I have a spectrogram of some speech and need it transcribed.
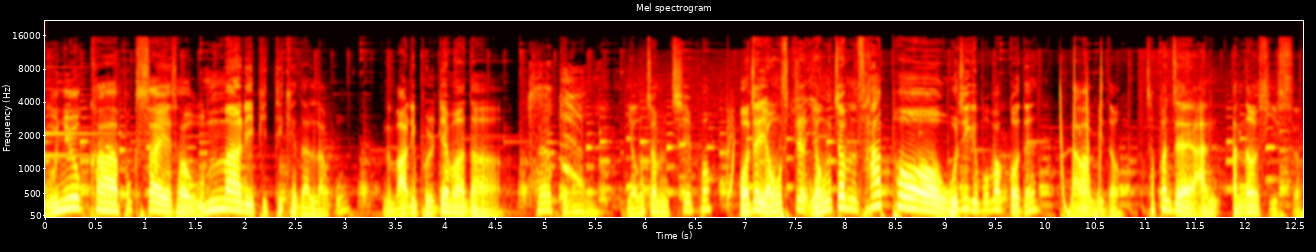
운유카 폭사에서 운말이 비틱해달라고? 근데 말이 볼 때마다 서엽긴 하네 0.7%? 어제 0.4% 오지게 뽑았거든? 나만 믿어 첫 번째 안, 안 나올 수 있어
